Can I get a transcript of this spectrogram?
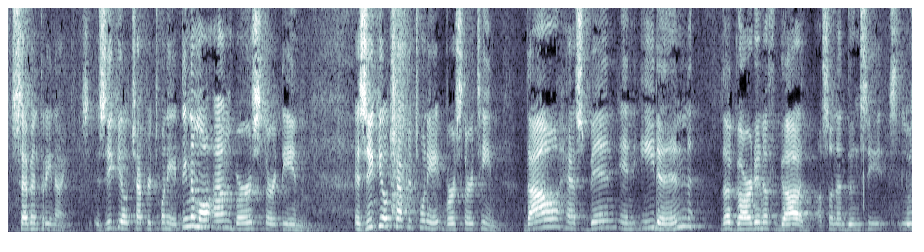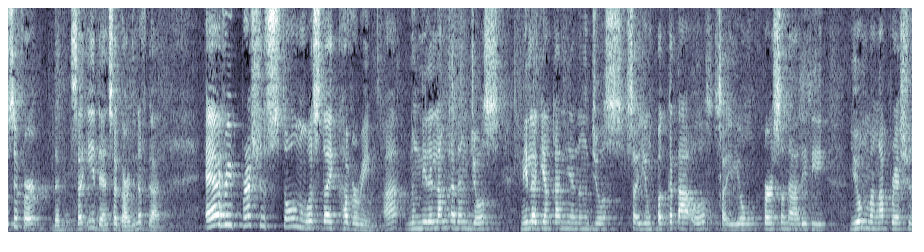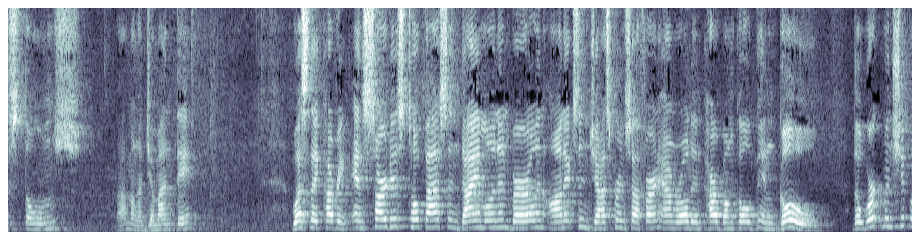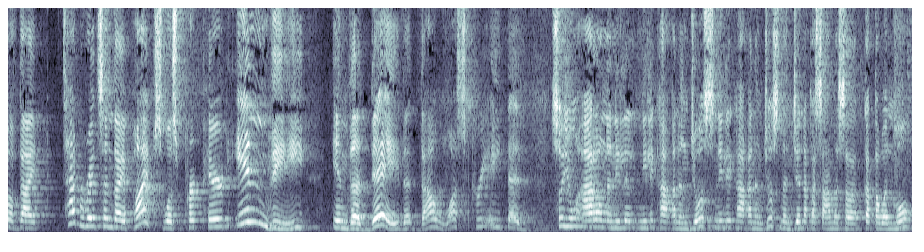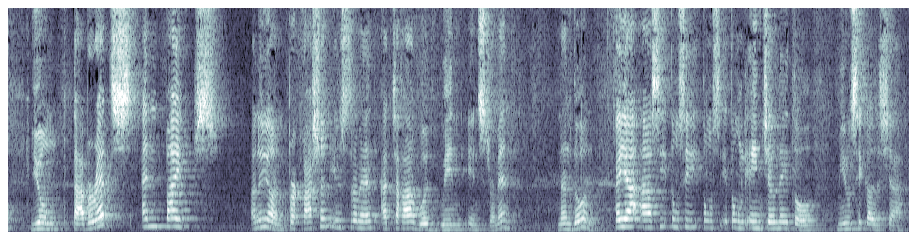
739. Ezekiel chapter 28. Tingnan mo ang verse 13. Ezekiel chapter 28 verse 13. Thou hast been in Eden, the garden of God. So nandun si Lucifer the, sa Eden, sa garden of God. Every precious stone was thy covering. Ah, nung nilalang ka ng Diyos, nilagyan ka niya ng Diyos sa iyong pagkatao, sa iyong personality, yung mga precious stones, ah, mga diamante, was thy covering. And sardis, topaz, and diamond, and beryl, and onyx, and jasper, and sapphire, and emerald, and carbuncle, and gold. The workmanship of thy tabrets and thy pipes was prepared in thee in the day that thou wast created. So yung araw na nil- nilikha ka ng Diyos, nilikha ka ng Diyos, nandiyan nakasama sa katawan mo yung tabrets and pipes. Ano yon? Percussion instrument at saka woodwind instrument. Nandun. Kaya uh, si, itong, si, itong, itong angel na ito, musical siya.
